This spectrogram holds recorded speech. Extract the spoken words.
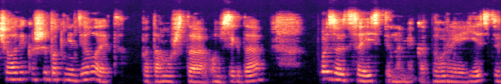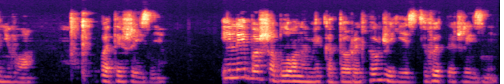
Человек ошибок не делает, потому что он всегда пользуется истинами, которые есть у него в этой жизни. И либо шаблонами, которые тоже есть в этой жизни.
